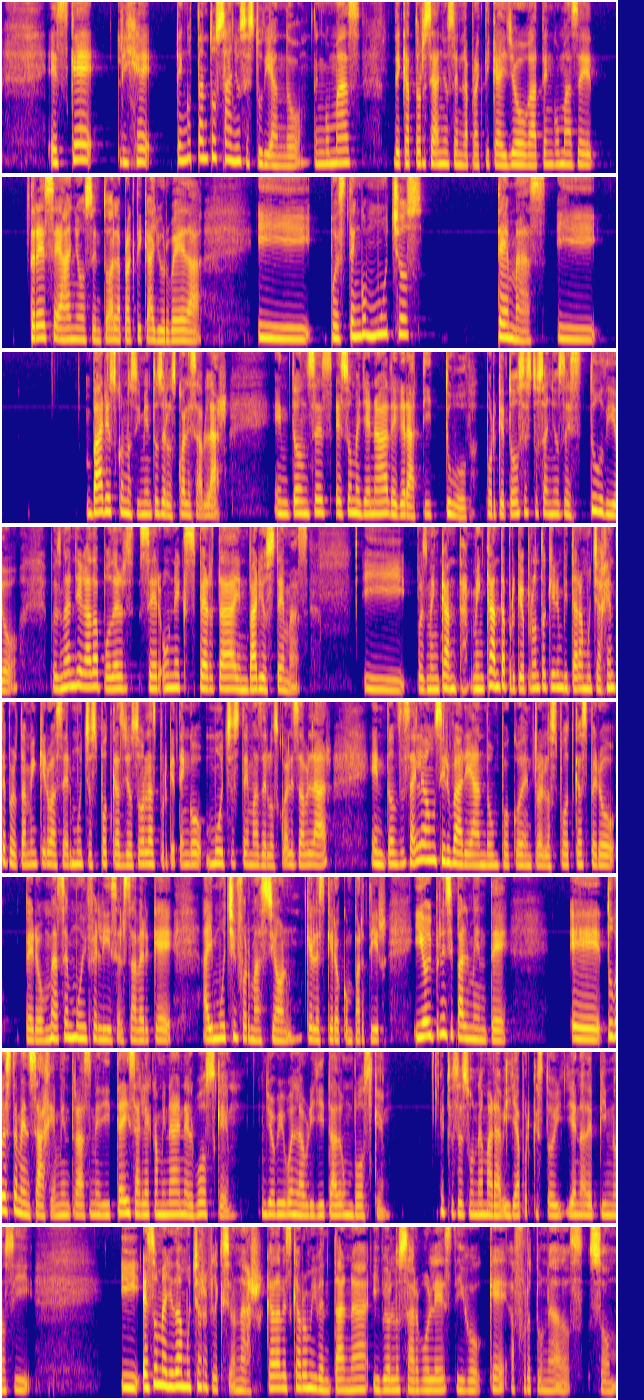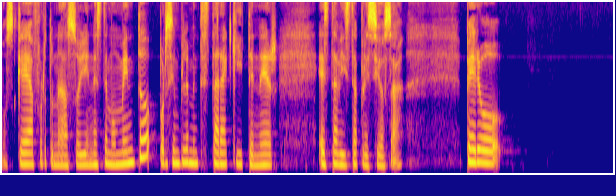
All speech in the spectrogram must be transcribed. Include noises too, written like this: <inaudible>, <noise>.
es que le dije, tengo tantos años estudiando, tengo más de 14 años en la práctica de yoga, tengo más de 13 años en toda la práctica ayurveda y pues tengo muchos temas y varios conocimientos de los cuales hablar. Entonces eso me llena de gratitud porque todos estos años de estudio pues me han llegado a poder ser una experta en varios temas y pues me encanta, me encanta porque de pronto quiero invitar a mucha gente, pero también quiero hacer muchos podcasts yo solas porque tengo muchos temas de los cuales hablar. Entonces ahí le vamos a ir variando un poco dentro de los podcasts, pero, pero me hace muy feliz el saber que hay mucha información que les quiero compartir. Y hoy principalmente eh, tuve este mensaje mientras medité y salí a caminar en el bosque. Yo vivo en la orillita de un bosque. Entonces es una maravilla porque estoy llena de pinos y y eso me ayuda mucho a reflexionar. Cada vez que abro mi ventana y veo los árboles, digo, qué afortunados somos, qué afortunados soy en este momento por simplemente estar aquí tener esta vista preciosa. Pero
